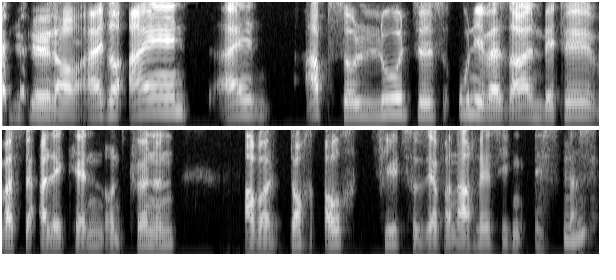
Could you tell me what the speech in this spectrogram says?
genau, also eins, ein absolutes Universalmittel, was wir alle kennen und können, aber doch auch viel zu sehr vernachlässigen, ist mhm. das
